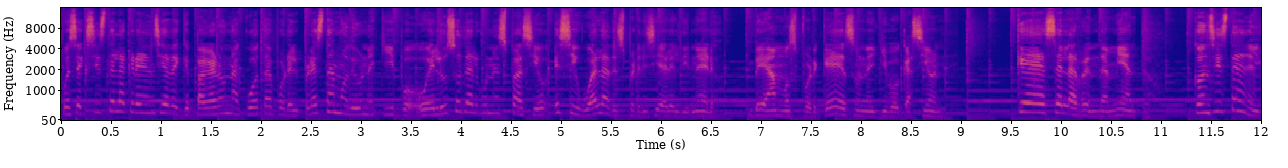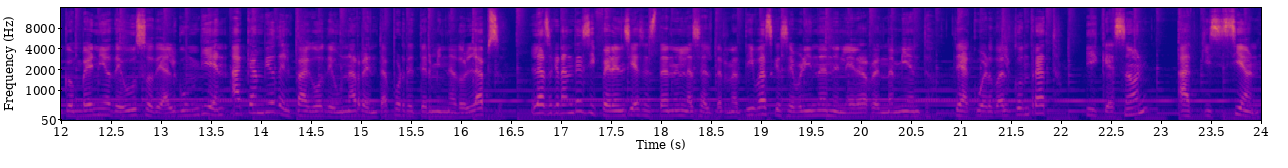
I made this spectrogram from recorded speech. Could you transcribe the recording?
pues existe la creencia de que pagar una cuota por el préstamo de un equipo o el uso de algún espacio es igual a desperdiciar el dinero. Veamos por qué es una equivocación. ¿Qué es el arrendamiento? Consiste en el convenio de uso de algún bien a cambio del pago de una renta por determinado lapso. Las grandes diferencias están en las alternativas que se brindan en el arrendamiento, de acuerdo al contrato, y que son adquisición.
